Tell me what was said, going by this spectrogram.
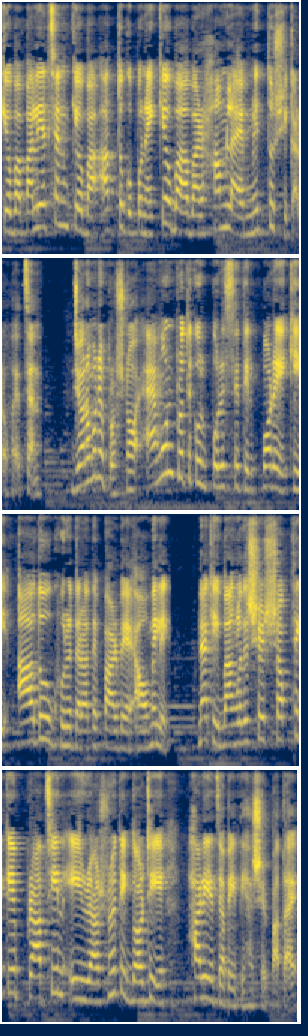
কেউ বা পালিয়েছেন, কেউ বা আত্মগোপনে, কেউ বা আবার হামলায় মৃত্যুর শিকারও হয়েছেন। জনমনের প্রশ্ন, এমন প্রতিকূল পরিস্থিতির পরে কি আদৌ ঘুরে দাঁড়াতে পারবে আওয়ামী লীগ? নাকি বাংলাদেশের সব থেকে প্রাচীন এই রাজনৈতিক দলটি হারিয়ে যাবে ইতিহাসের পাতায়?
